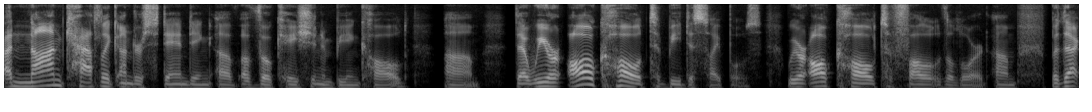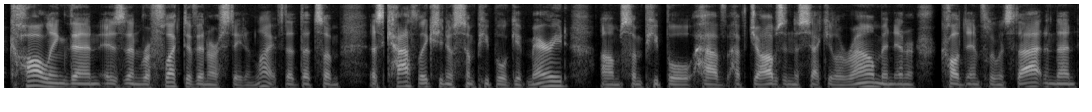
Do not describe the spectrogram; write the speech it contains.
a non-Catholic understanding of, of vocation and being called. Um, that we are all called to be disciples. We are all called to follow the Lord. Um, but that calling then is then reflective in our state in life. That that some as Catholics, you know, some people get married, um, some people have have jobs in the secular realm and, and are called to influence that. And then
